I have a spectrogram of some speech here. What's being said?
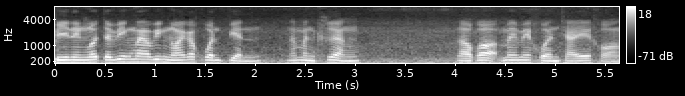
ปีหนึ่งรถจะวิ่งมากวิ่งน้อยก็ควรเปลี่ยนน้ำมันเครื่อง เราก็ไม่ไม่ควรใช้ของ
